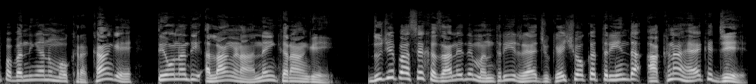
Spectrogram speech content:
ਪਾਬੰਦੀਆਂ ਨੂੰ ਮੁੱਖ ਰੱਖਾਂਗੇ ਤੇ ਉਹਨਾਂ ਦੀ ਅਲਾਂਘਣਾ ਨਹੀਂ ਕਰਾਂਗੇ। ਦੂਜੇ ਪਾਸੇ ਖਜ਼ਾਨੇ ਦੇ ਮੰਤਰੀ ਰਹਿ ਚੁਕੇ ਸ਼ੌਕਤ ਰੀਨ ਦਾ ਆਖਣਾ ਹੈ ਕਿ ਜੇ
